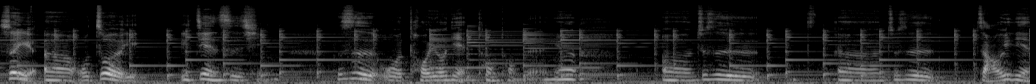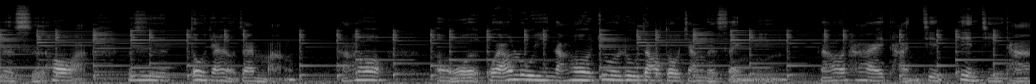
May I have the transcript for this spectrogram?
所以呃，我做了一一件事情，就是我头有点痛痛的，因为呃，就是呃，就是早一点的时候啊，就是豆浆有在忙，然后。嗯，我我要录音，然后就会录到豆浆的声音，然后他还弹电电吉他，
